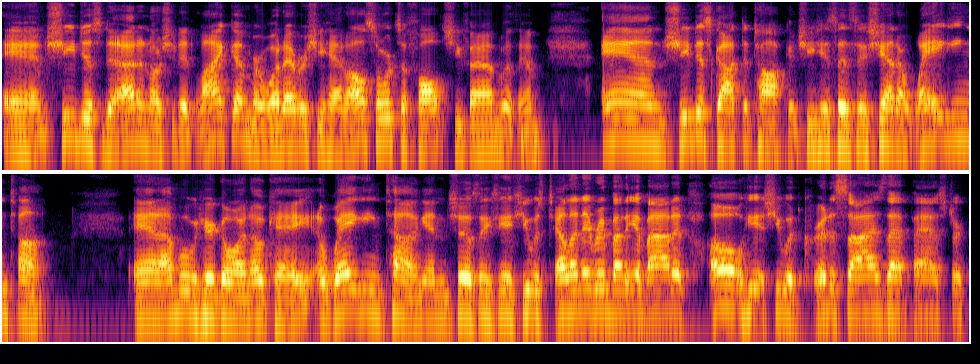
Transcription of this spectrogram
and she just i don't know she didn't like him or whatever. She had all sorts of faults she found with him. And she just got to talking. She says she had a wagging tongue. And i'm over here going okay a wagging tongue. And she, she was telling everybody about it. Oh he, she would criticize that pastor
